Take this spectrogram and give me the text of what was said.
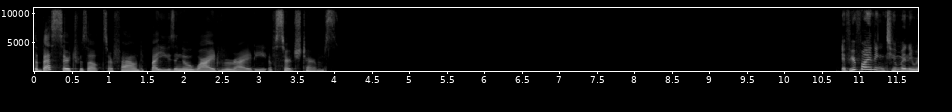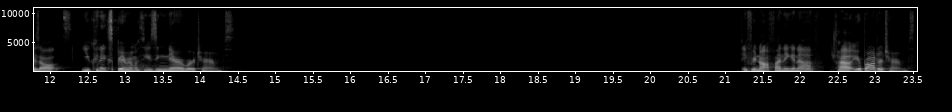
The best search results are found by using a wide variety of search terms. If you're finding too many results, you can experiment with using narrower terms. If you're not finding enough, try out your broader terms.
